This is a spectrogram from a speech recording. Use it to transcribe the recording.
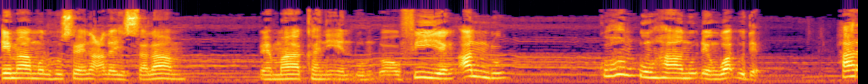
Imamul husein alayhi alayhissalam ɓe makani en ɗum ɗo fiyen andu ko honɗum hanuɗen waɗude. Har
